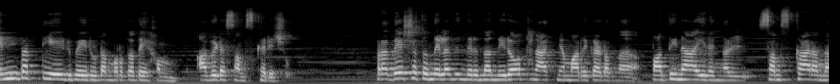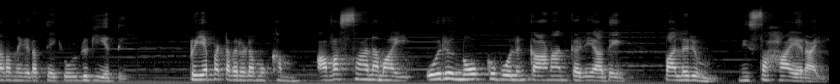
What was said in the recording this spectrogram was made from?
എൺപത്തിയേഴ് പേരുടെ മൃതദേഹം അവിടെ സംസ്കരിച്ചു. പ്രദേശത്ത് നിലനിന്നിരുന്ന നിരോധനാജ്ഞ മറികടന്ന് പതിനായിരങ്ങൾ സംസ്കാരം നടന്ന ഇടത്തേക്ക് ഒഴുകിയെത്തി. പ്രിയപ്പെട്ടവരുടെ മുഖം അവസാനമായി ഒരു നോക്കുപോലും കാണാൻ കഴിയാതെ പലരും നിസ്സഹായരായി.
